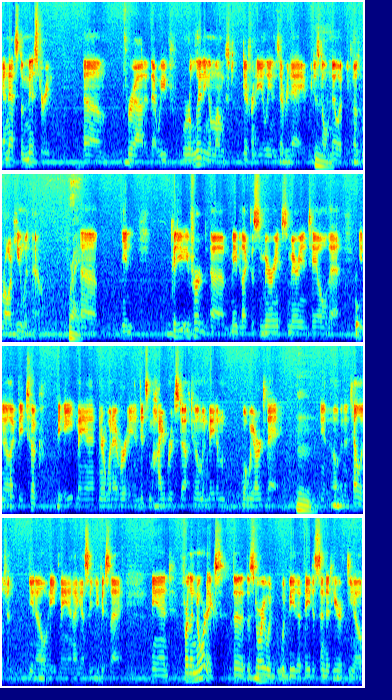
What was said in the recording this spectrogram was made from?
and that's the mystery um, throughout it. That we've we're living amongst different aliens every day. We just mm. don't know it because we're all human now. Right. Um, in, because you, have heard uh, maybe like the Sumerian Sumerian tale that you know like they took the ape man or whatever and did some hybrid stuff to him and made him what we are today. Mm. You know, an intelligent you know ape man, I guess that you could say. And for the Nordics, the the story would, would be that they descended here you know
